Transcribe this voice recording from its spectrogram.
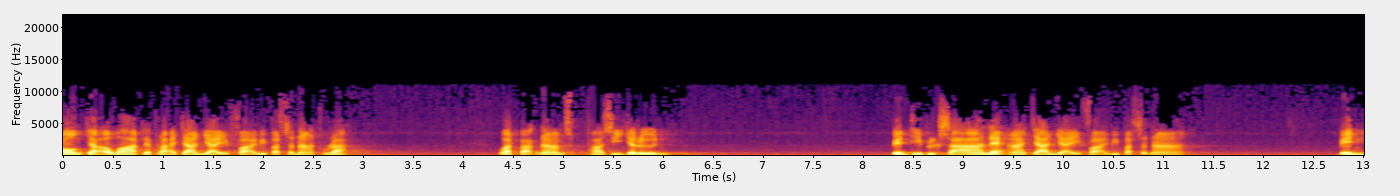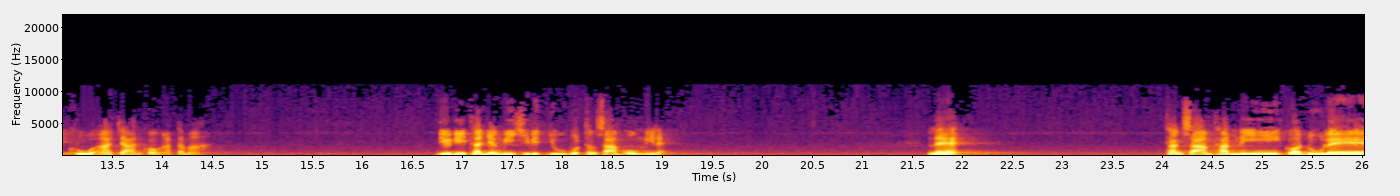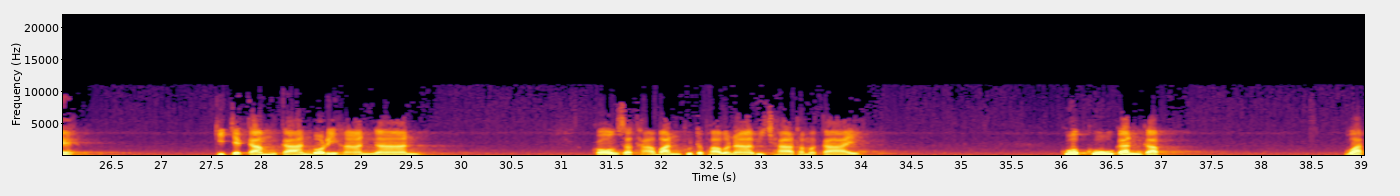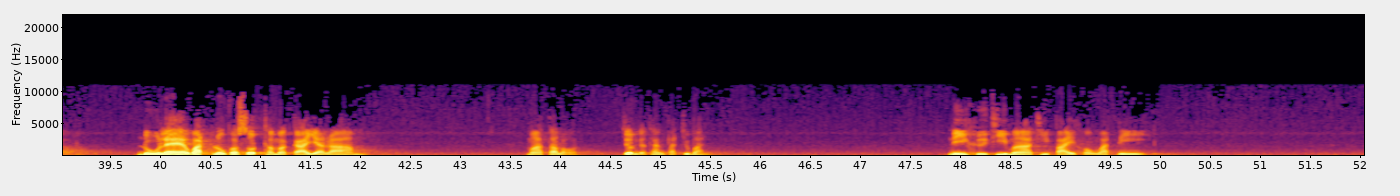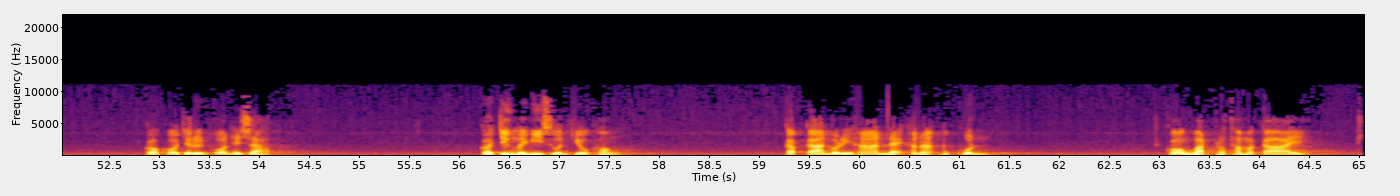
รองเจ้าอาวาสและพระอาจารย์ใหญ่ฝ่ายวิปัสสนาธุระ วัดปากน้ำภาษีเจริญ เป็นที่ปรึกษาและอาจารย์ใหญ่ฝ่ายวิปัสสนา เป็นครูอาจารย์ของอาตมา เดี๋ยวนี้ท่านยังมีชีวิตอยู่หมดทั้งสามองค์นี้แหละ และทั้งสามท่านนี้ก็ดูแล กิจกรรมการบริหารงานของสถาบันพุทธภาวนาวิชาธรรมกาย ควบคู่กันกับวัดดูแลวัดหลวงพ่อสดธรรมกายาราม มาตลอดจนกระทั่งปัจจุบัน นี่คือที่มาที่ไปของวัดนี้ ก็ขอเจริญพรให้ทราบ ก็จึงไม่มีส่วนเกี่ยวข้อง กับการบริหารและคณะบุคคล ของวัดพระธรรมกาย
